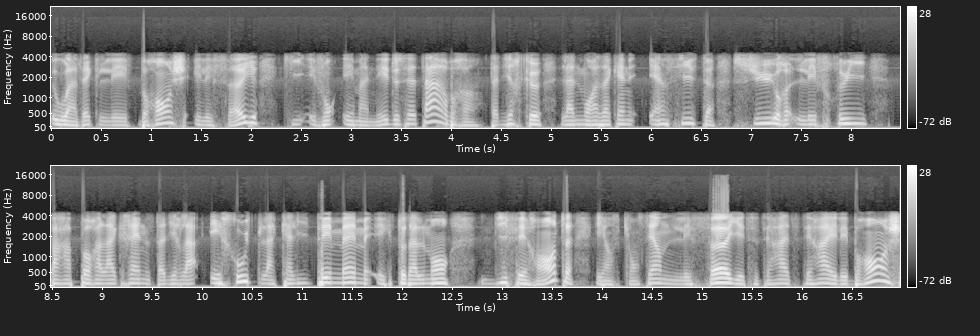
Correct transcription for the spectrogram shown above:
ou avec les branches et les feuilles qui vont émaner de cet arbre. C'est-à-dire que l'Anmorazaken insiste sur les fruits par rapport à la graine, c'est-à-dire la éroute, la qualité même est totalement différente. Et en ce qui concerne les feuilles, etc., etc., et les branches,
